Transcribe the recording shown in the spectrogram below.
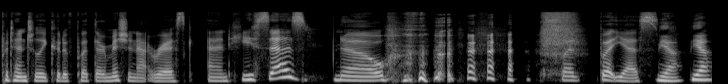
potentially could have put their mission at risk. And he says no. but but yes. Yeah, yeah,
